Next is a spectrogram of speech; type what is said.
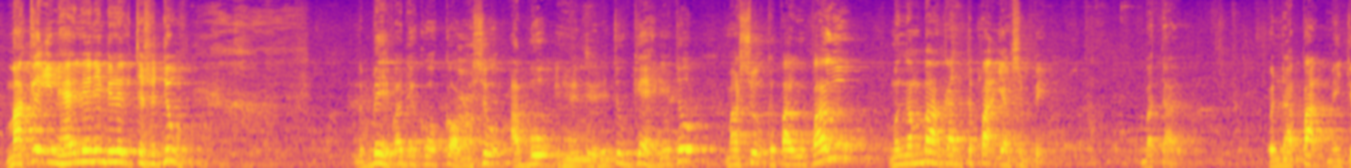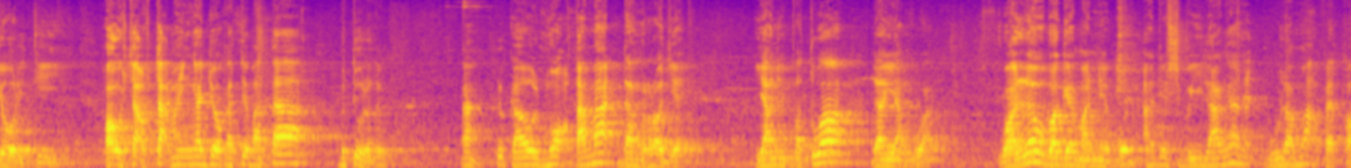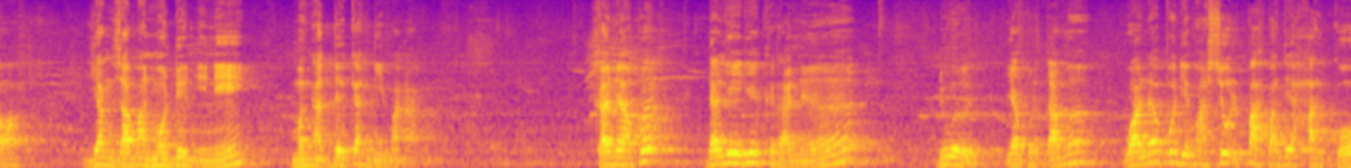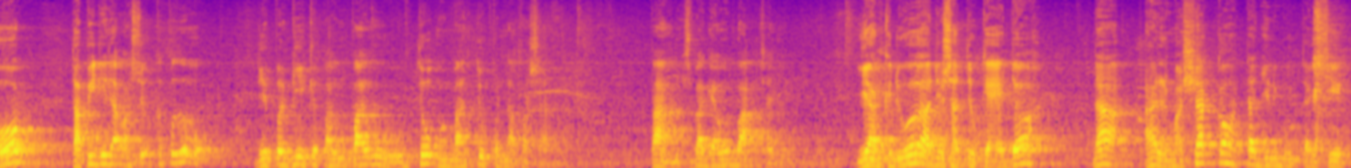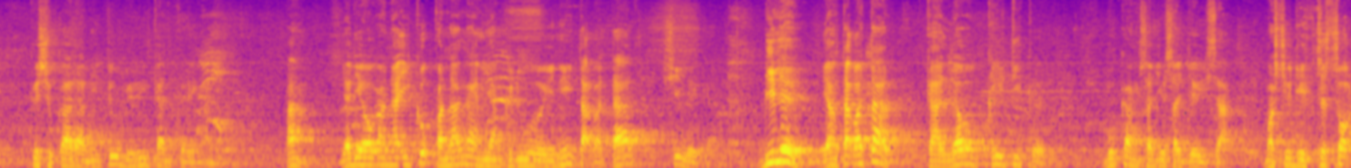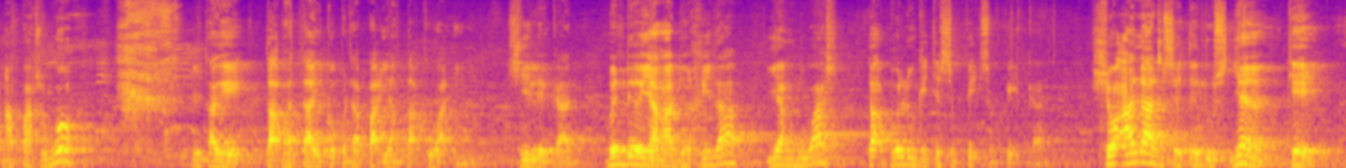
Maka inhaler ni bila kita seduh lebih pada kokoh masuk abuk inhaler itu gas dia tu masuk ke paru-paru mengembangkan tempat yang sempit. Batal. Pendapat majoriti. Hak ustaz-ustaz main ngajar kata batal, betul lah tu. Ha, tu kaul mu'tamad dan rajih. Yang dipatwa dan yang kuat. Walau bagaimanapun ada sebilangan ulama fiqh yang zaman moden ini mengatakan dimaaf. Kerana apa? Dalil dia kerana dua. Yang pertama, walaupun dia masuk lepas pada halkum, tapi dia tak masuk ke perut. Dia pergi ke paru-paru untuk membantu pernafasan. Faham? Sebagai ubat saja. Yang kedua ada satu kaedah nah al-masyaqqah tajlibu taysir. Kesukaran itu berikan keringanan. Faham? Jadi orang nak ikut pandangan yang kedua ini tak batal, silakan. Bila yang tak batal? Kalau kritikal. Bukan saja-saja isap. Masa dia sesok nafas sungguh, dia tarik. Tak batal ikut pendapat yang tak kuat ini. Silakan. Benda yang ada khilaf, yang luas, tak perlu kita sempit-sempitkan. Soalan seterusnya, okey.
